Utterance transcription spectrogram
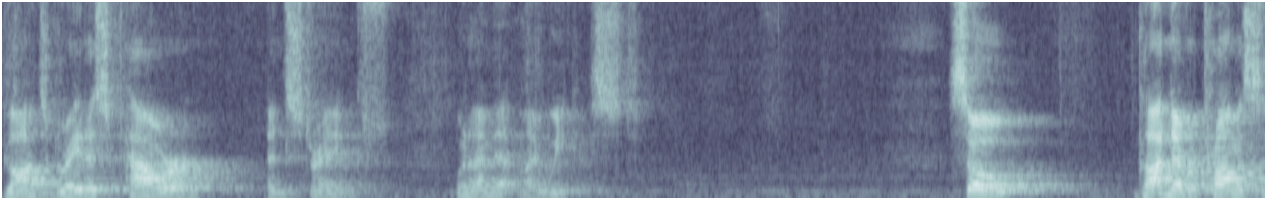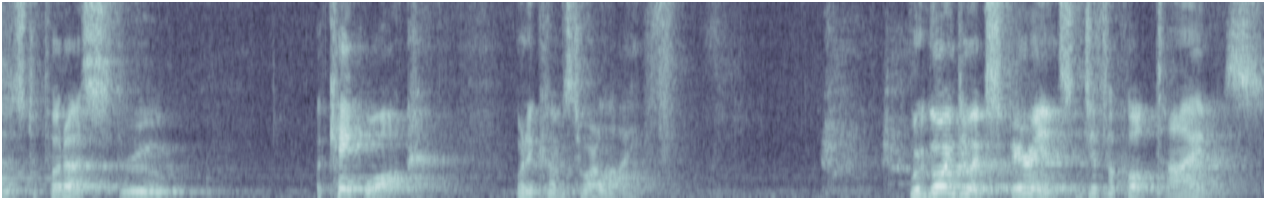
God's greatest power and strength when I'm at my weakest. So, God never promises to put us through a cakewalk when it comes to our life. We're going to experience difficult times.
